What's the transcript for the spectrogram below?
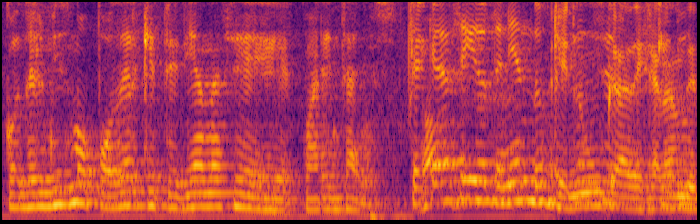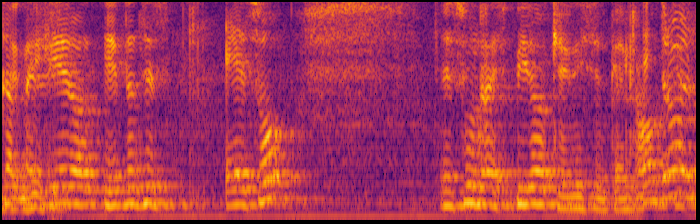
con el mismo poder que tenían hace 40 años. Que, ¿no? que han seguido teniendo. Que nunca dejarán que nunca de tener. perdieron. Y entonces, eso es un respiro que dices que el rock Entró se está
